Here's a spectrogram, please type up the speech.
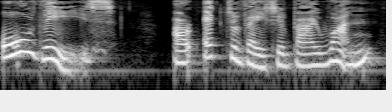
All these are activated by one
